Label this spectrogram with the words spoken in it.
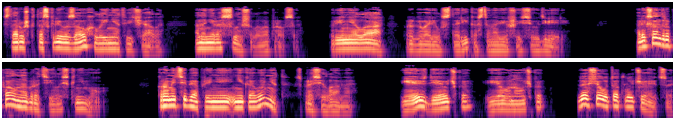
Старушка тоскливо заохала и не отвечала. Она не расслышала вопроса. «Приняла», — проговорил старик, остановившийся у двери. Александра Павловна обратилась к нему. Кроме тебя при ней никого нет? — спросила она. — Есть девочка, ее внучка. Да все вот отлучается.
